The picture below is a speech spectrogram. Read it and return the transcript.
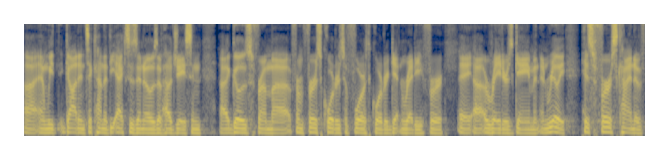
uh, and we got into kind of the X's and O's of how Jason uh, goes from uh, from first quarter to fourth quarter, getting ready for a, a Raiders game, and, and really his first kind of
